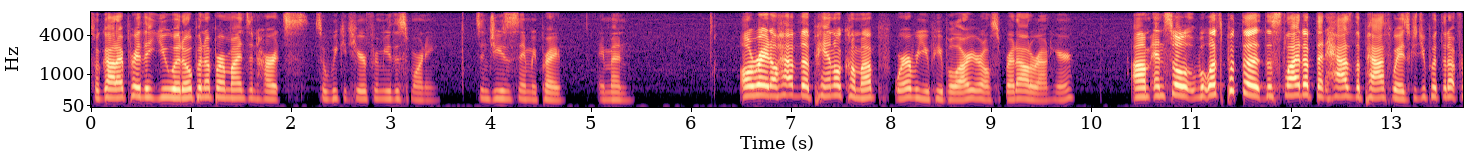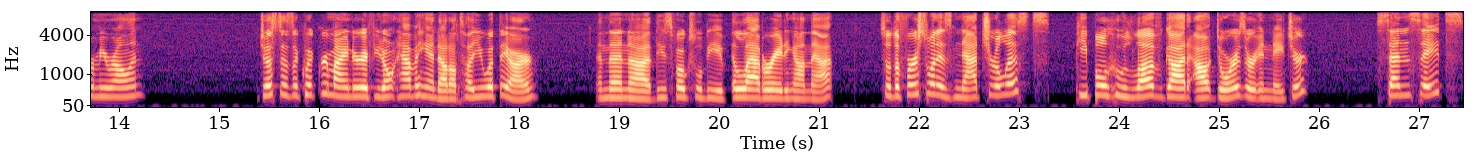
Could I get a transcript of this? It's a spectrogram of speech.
So, God, I pray that you would open up our minds and hearts so we could hear from you this morning. It's in Jesus' name we pray. Amen. All right, I'll have the panel come up wherever you people are. You're all spread out around here. Um, and so let's put the, the slide up that has the pathways. Could you put that up for me, Roland? Just as a quick reminder, if you don't have a handout, I'll tell you what they are. And then uh, these folks will be elaborating on that. So the first one is naturalists, people who love God outdoors or in nature. Sensates,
